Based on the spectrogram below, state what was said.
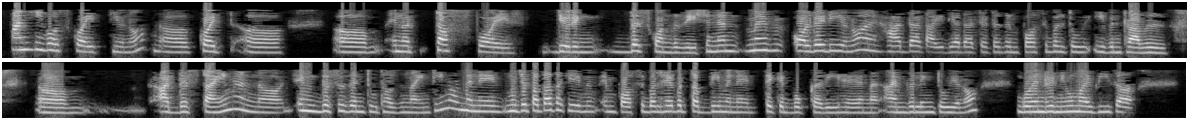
and he was quite you know uh, quite uh, um, in a tough voice during this conversation and my already you know i had that idea that it is impossible to even travel At this time and in this is in 2019 और मैंने मुझे पता था कि impossible है but तब भी मैंने टिकट बुक करी है and I am willing to you know go and renew my visa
